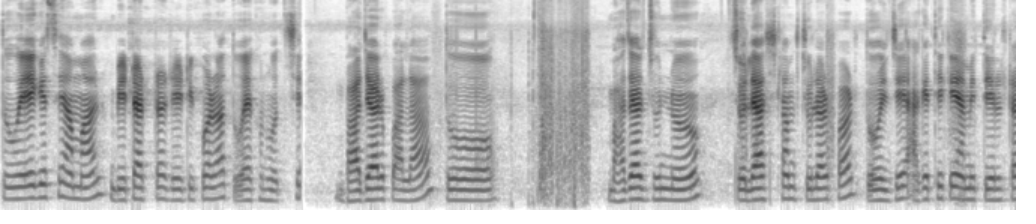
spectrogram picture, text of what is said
তো হয়ে গেছে আমার বেটারটা রেডি করা, তো এখন হচ্ছে ভাজার পালা। তো ভাজার জন্য চলে আসলাম চুলার পর। তো ওই যে আগে থেকে আমি তেলটা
